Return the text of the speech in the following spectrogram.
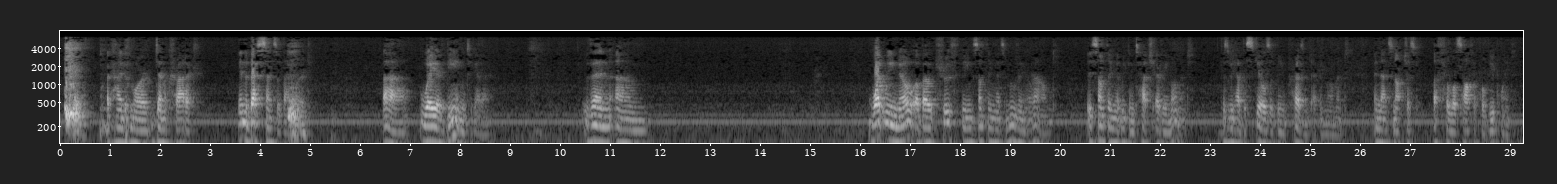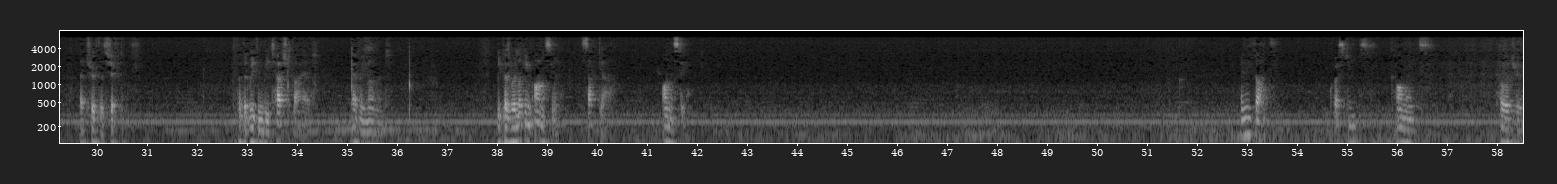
a kind of more democratic, in the best sense of that word, uh, way of being together, then um, what we know about truth being something that's moving around is something that we can touch every moment because we have the skills of being present every moment. And that's not just a philosophical viewpoint that truth is shifting, but that we can be touched by it every moment because we're looking honestly, satya, honesty. Any thoughts, questions, comments, poetry?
